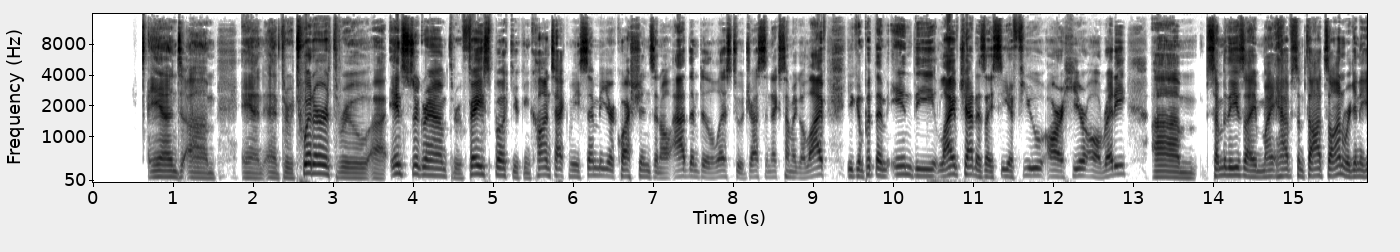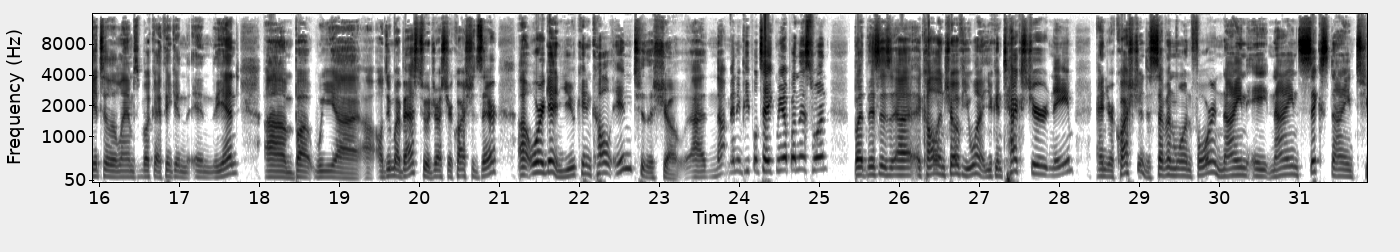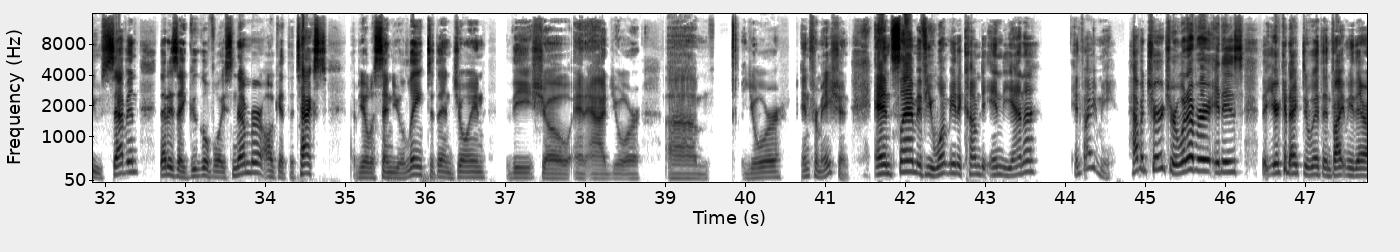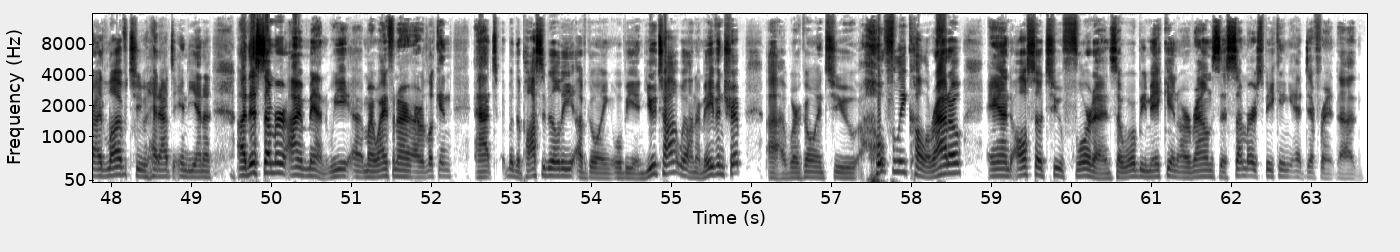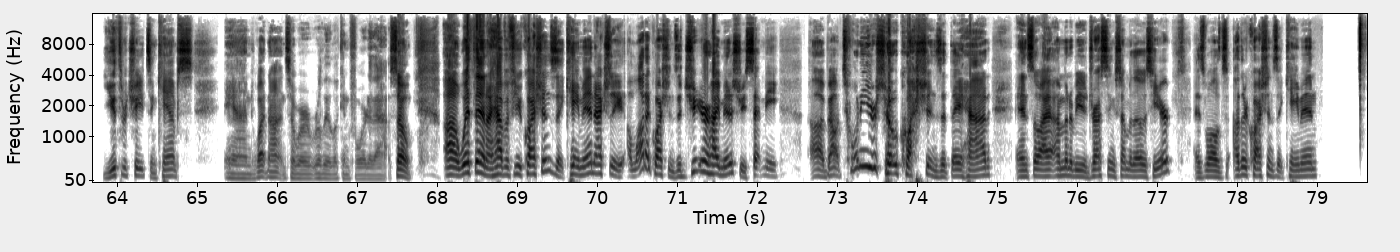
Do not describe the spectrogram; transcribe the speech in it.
and um and and through twitter through uh, instagram through facebook you can contact me send me your questions and i'll add them to the list to address the next time i go live. You can put them in the live chat as i see a few are here already. Um some of these i might have some thoughts on. We're going to get to the lamb's book i think in in the end. Um but we uh i'll do my best to address your questions there. Uh, or again you can call into the show. Uh, not many people take me up on this one but this is a, a call in show if you want. You can text your name and your question to 714 989 6927. That is a Google Voice number. I'll get the text. I'll be able to send you a link to then join the show and add your um, your information. And Slam, if you want me to come to Indiana, invite me have a church or whatever it is that you're connected with, invite me there. I'd love to head out to Indiana uh, this summer. I man, we, uh, my wife and I are looking at the possibility of going. We'll be in Utah on a Maven trip. Uh, we're going to hopefully Colorado and also to Florida, and so we'll be making our rounds this summer, speaking at different uh, youth retreats and camps and whatnot. And so we're really looking forward to that. So, uh, within, I have a few questions that came in. Actually, a lot of questions. The junior high ministry sent me uh, about 20 or so questions that they had. And so I, I'm going to be addressing some of those here, as well as other questions that came in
